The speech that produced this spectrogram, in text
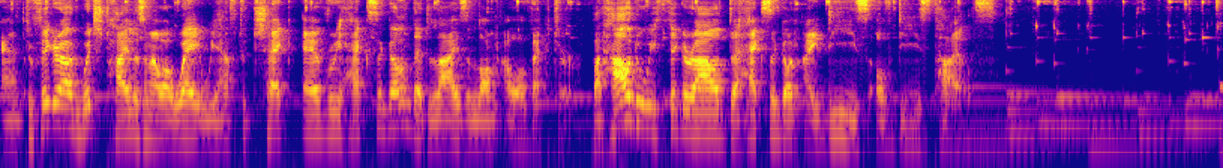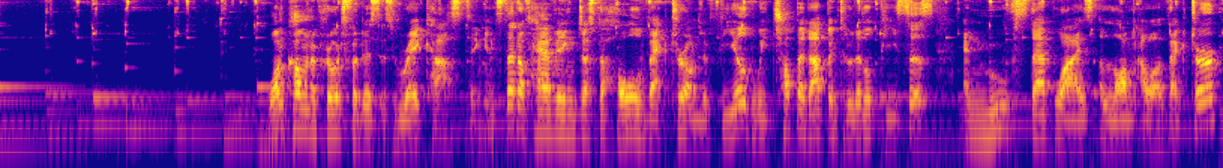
And to figure out which tile is in our way, we have to check every hexagon that lies along our vector. But how do we figure out the hexagon IDs of these tiles? One common approach for this is raycasting. Instead of having just a whole vector on the field, we chop it up into little pieces and move stepwise along our vector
